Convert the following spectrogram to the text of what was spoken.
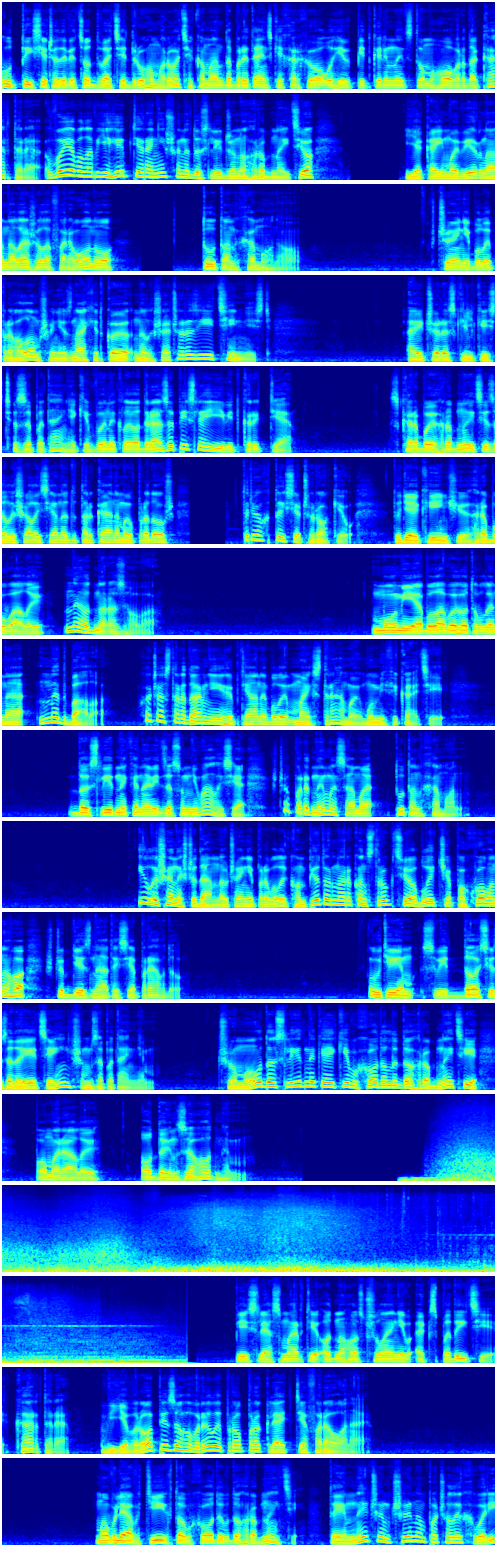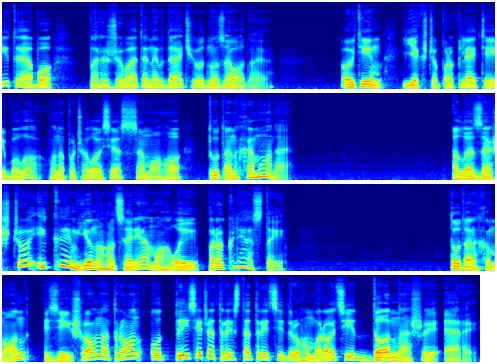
У 1922 році команда британських археологів під керівництвом Говарда Картера виявила в Єгипті раніше недосліджену гробницю, яка ймовірно належала фараону Тутанхамону. Вчені були приголомшені знахідкою не лише через її цінність, а й через кількість запитань, які виникли одразу після її відкриття. Скарби гробниці залишалися недоторканими впродовж трьох тисяч років, тоді як інші грабували неодноразово. Мумія була виготовлена недбало, хоча стародавні єгиптяни були майстрами муміфікації. Дослідники навіть засумнівалися, що перед ними саме Тутанхамон. І лише нещодавно вчені провели комп'ютерну реконструкцію обличчя похованого, щоб дізнатися правду. Утім, світ досі задається іншим запитанням чому дослідники, які входили до гробниці, помирали один за одним? Після смерті одного з членів експедиції Картера в Європі заговорили про прокляття фараона. Мовляв, ті, хто входив до гробниці, таємничим чином почали хворіти або переживати невдачі одну за одною. Утім, якщо прокляття і було, воно почалося з самого Тутанхамона. Але за що і ким юного царя могли проклясти? Тутанхамон зійшов на трон у 1332 році до нашої ери.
